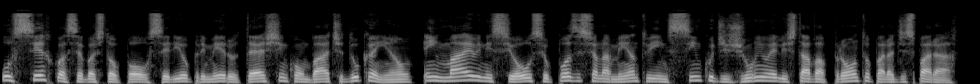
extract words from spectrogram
O cerco a Sebastopol seria o primeiro teste em combate do canhão. Em maio iniciou-se o posicionamento e em 5 de junho ele estava pronto para disparar.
